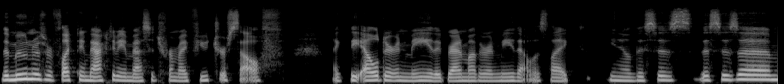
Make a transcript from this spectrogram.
the moon was reflecting back to me a message for my future self like the elder in me, the grandmother in me that was like, you know, this is this is a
